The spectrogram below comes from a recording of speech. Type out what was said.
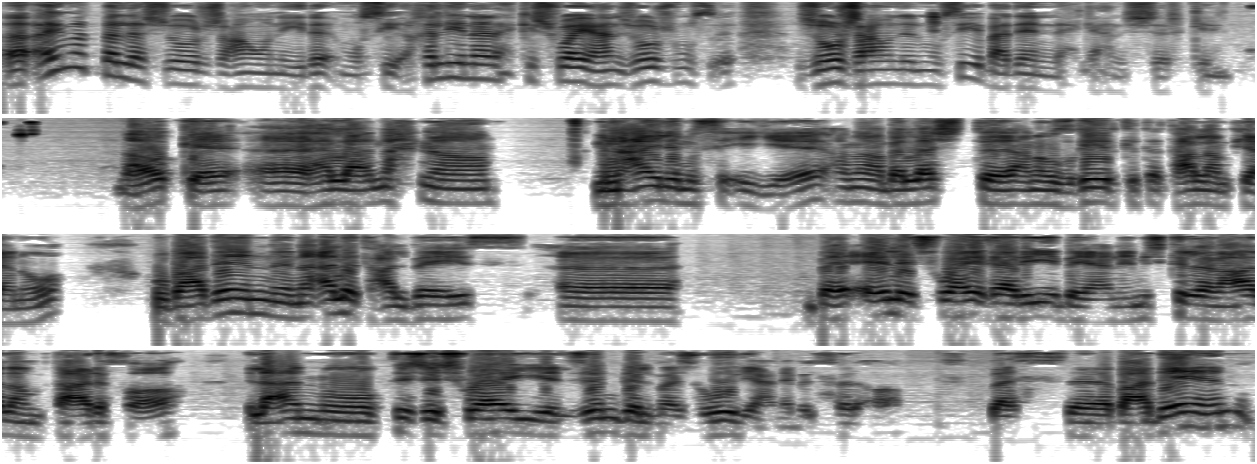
آه ايمت بلش جورج عون يدق موسيقى؟ خلينا نحكي شوي عن جورج موس... جورج عون الموسيقى بعدين نحكي عن الشركة. Okay. آه هلأ نحن من عائلة موسيقية. أنا بلشت أنا وصغير كنت أتعلم بيانو وبعدين نقلت على ال bass آه بآلة شوي غريبة يعني مش كل العالم بتعرفها لأنه بتجي شوي الجندي المجهول يعني بالفرقة. بس آه، بعدين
